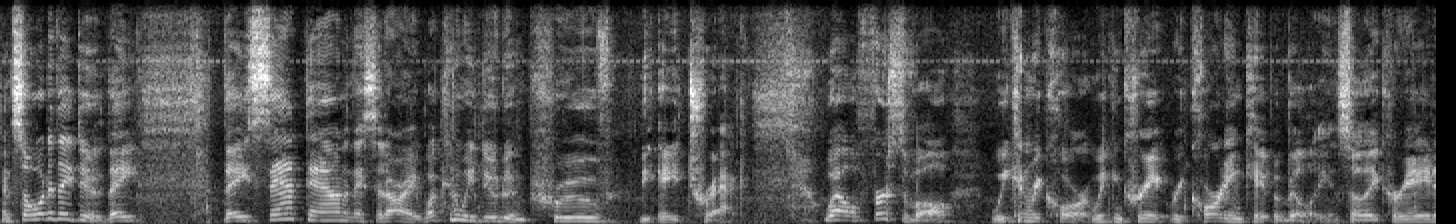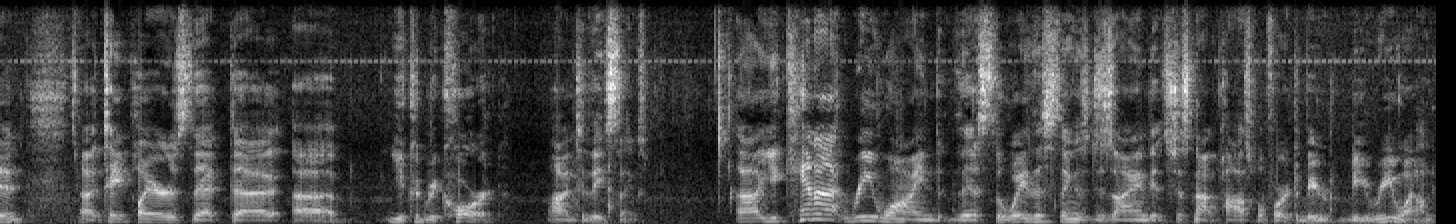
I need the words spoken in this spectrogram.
And so what did they do? They they sat down and they said, "All right, what can we do to improve the 8 track?" Well, first of all, we can record we can create recording capability. And so they created uh, tape players that uh, uh, you could record onto these things. Uh, you cannot rewind this. The way this thing is designed, it's just not possible for it to be, be rewound.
